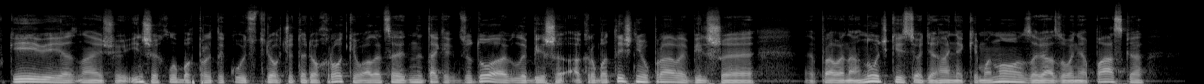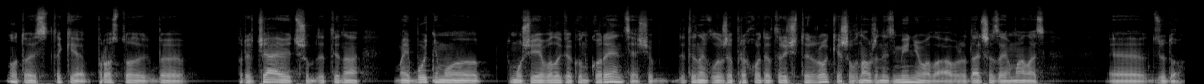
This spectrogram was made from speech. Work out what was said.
в Києві я знаю, що в інших клубах практикують з 3-4 років, але це не так, як дзюдо, але більше акробатичні вправи, більше е, вправи на гнучкість, одягання кімоно, зав'язування паска. Ну, тобто таке, просто якби привчають, щоб дитина в майбутньому, тому що є велика конкуренція, щоб дитина, коли вже приходить в 3-4 роки, щоб вона вже не змінювала, а вже далі займалась е, дзюдо.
